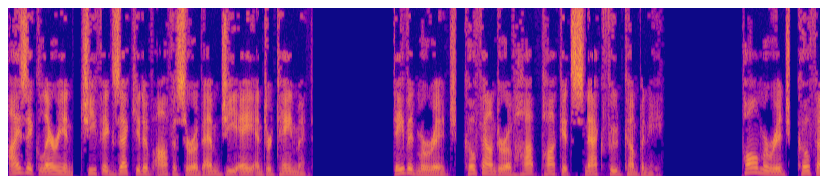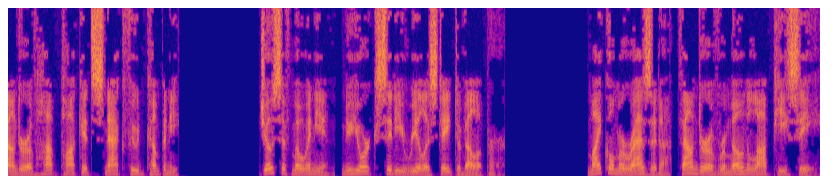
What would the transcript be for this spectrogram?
Isaac Larian, chief executive officer of MGA Entertainment. David Merage, co-founder of Hot Pockets snack food company Paul Merage, co-founder of Hot Pockets snack food company Joseph Moinian, New York City real estate developer Michael Mirazadeh, founder of Ramon La PC.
